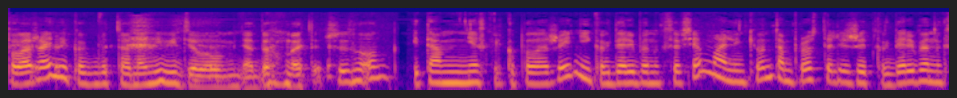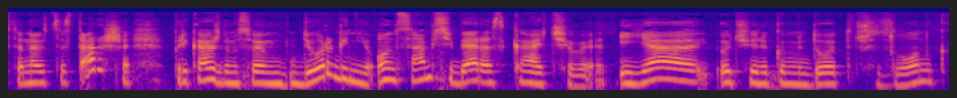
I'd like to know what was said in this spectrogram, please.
положений, как будто она не видела у меня дома этот шезлонг. И там несколько положений. Когда ребенок совсем маленький, он там просто лежит. Когда ребенок становится старше, при каждом своем дергании он сам себя раскачивает. И я очень рекомендую этот шезлонг.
